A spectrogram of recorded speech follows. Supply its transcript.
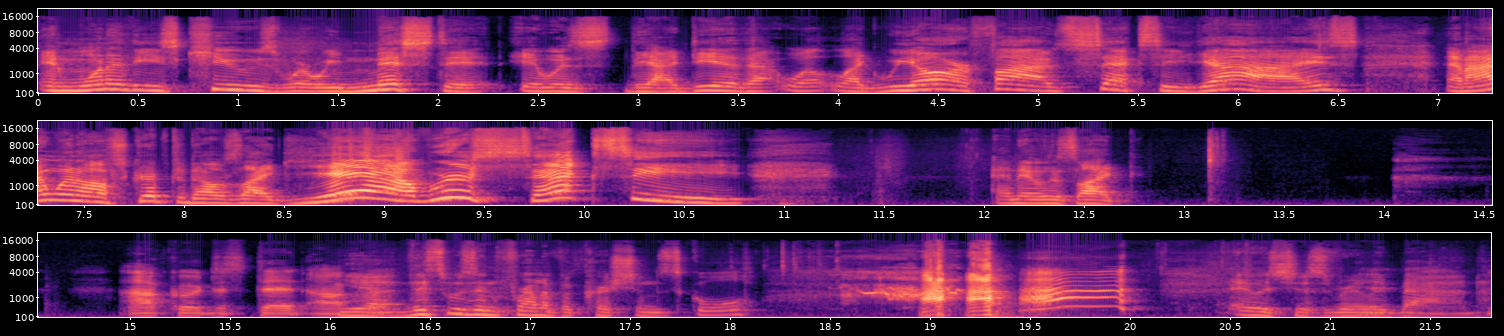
in one of these cues where we missed it, it was the idea that, well, like we are five sexy guys. And I went off script and I was like, yeah, we're sexy. And it was like, Awkward, just dead awkward. yeah, this was in front of a Christian school. it was just really bad.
